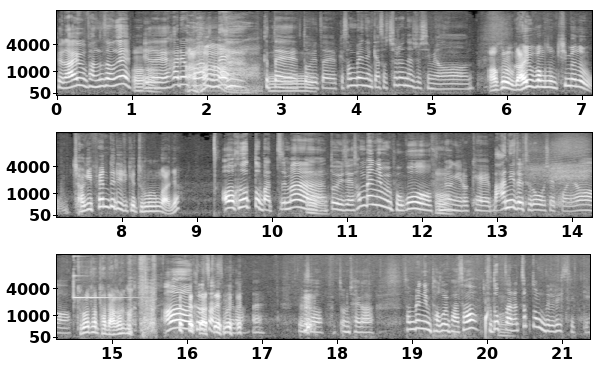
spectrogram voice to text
그 라이브 방송을 어, 어. 이제 하려고 하는데 그때 오. 또 이제 이렇게 선배님께서 출연해 주시면 아, 그럼 라이브 방송 키면은 자기 팬들이 이렇게 들어오는 거 아니야? 어 그것도 맞지만 어. 또 이제 선배님을 보고 분명히 이렇게 많이들 들어오실 거예요. 들어다 다 나갈 것 같아. 아 그렇지 나 때문에. 않습니다. 네. 그래서 좀 제가 선배님 덕을 봐서 구독자를 쭉쭉 늘릴 수 있게.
